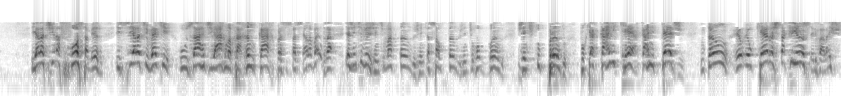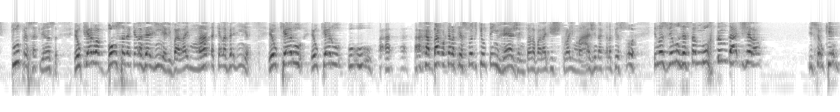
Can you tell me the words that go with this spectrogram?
E ela tira força mesmo. E se ela tiver que usar de arma para arrancar, para se saciar, ela vai usar. E a gente vê gente matando, gente assaltando, gente roubando, gente estuprando, porque a carne quer, a carne pede. Então, eu, eu quero esta criança, ele vai lá e estupra essa criança. Eu quero a bolsa daquela velhinha, ele vai lá e mata aquela velhinha. Eu quero, eu quero o, o, a, a, acabar com aquela pessoa de quem eu tenho inveja. Então ela vai lá e destrói a imagem daquela pessoa. E nós vemos essa mortandade geral. Isso é o quê?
